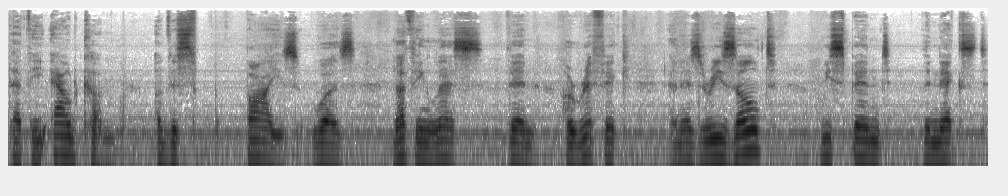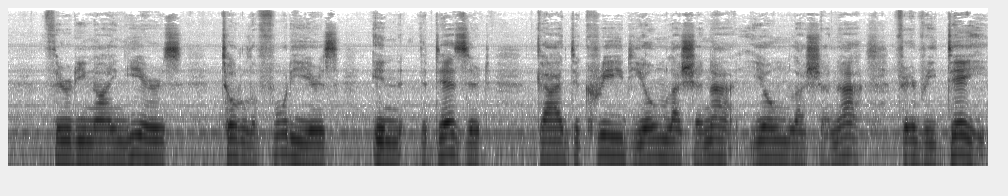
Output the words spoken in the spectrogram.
that the outcome of this buys was nothing less than horrific, and as a result, we spent the next 39 years, total of 40 years, in the desert. God decreed Yom Lashana, Yom Lashana, for every day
